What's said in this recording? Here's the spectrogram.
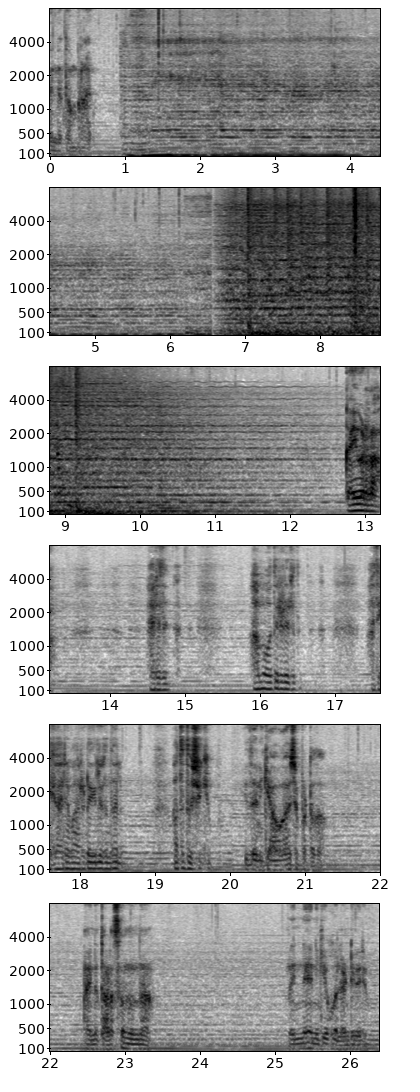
നിന്റെ തമ്പ്രാൻ. കൈവിടറാ. അരുത്. ആ മോതിരിടരുത് അധികാരം കയ്യിലിരുന്നാലും അത് ദുഷിക്കും. ഇതെനിക്ക് അവകാശപ്പെട്ടതാ. അതിന് തടസ്സം നിന്നാ നിന്നെ എനിക്ക് കൊല്ലേണ്ടി വരും.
